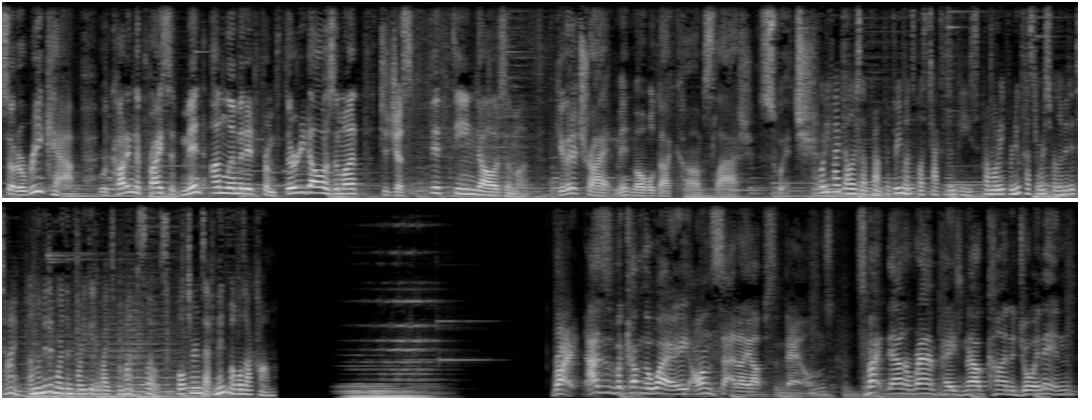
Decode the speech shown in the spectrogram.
So to recap, we're cutting the price of Mint Unlimited from $30 a month to just $15 a month. Give it a try at mintmobile.com slash switch. $45 up front for three months plus taxes and fees. Promo for new customers for limited time. Unlimited more than 40 gigabytes per month. Slows. Full terms at mintmobile.com. Right, as has become the way on Saturday Ups and Downs, SmackDown and Rampage now kind of join in,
